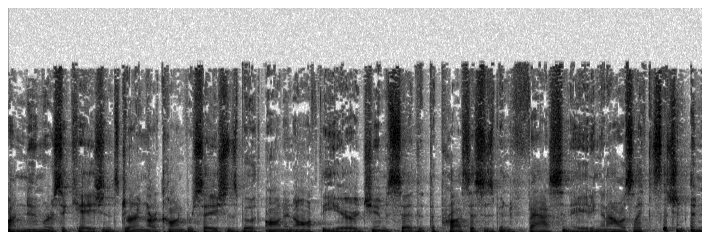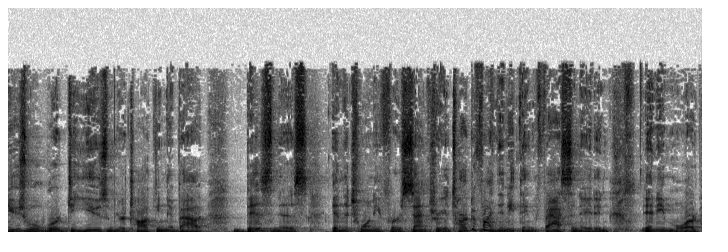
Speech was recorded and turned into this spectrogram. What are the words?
On numerous occasions during our conversations, both on and off the air, Jim said that the process has been fascinating. And I was like, such an unusual word to use when you're talking about business in the 21st century. It's hard to find anything fascinating anymore.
